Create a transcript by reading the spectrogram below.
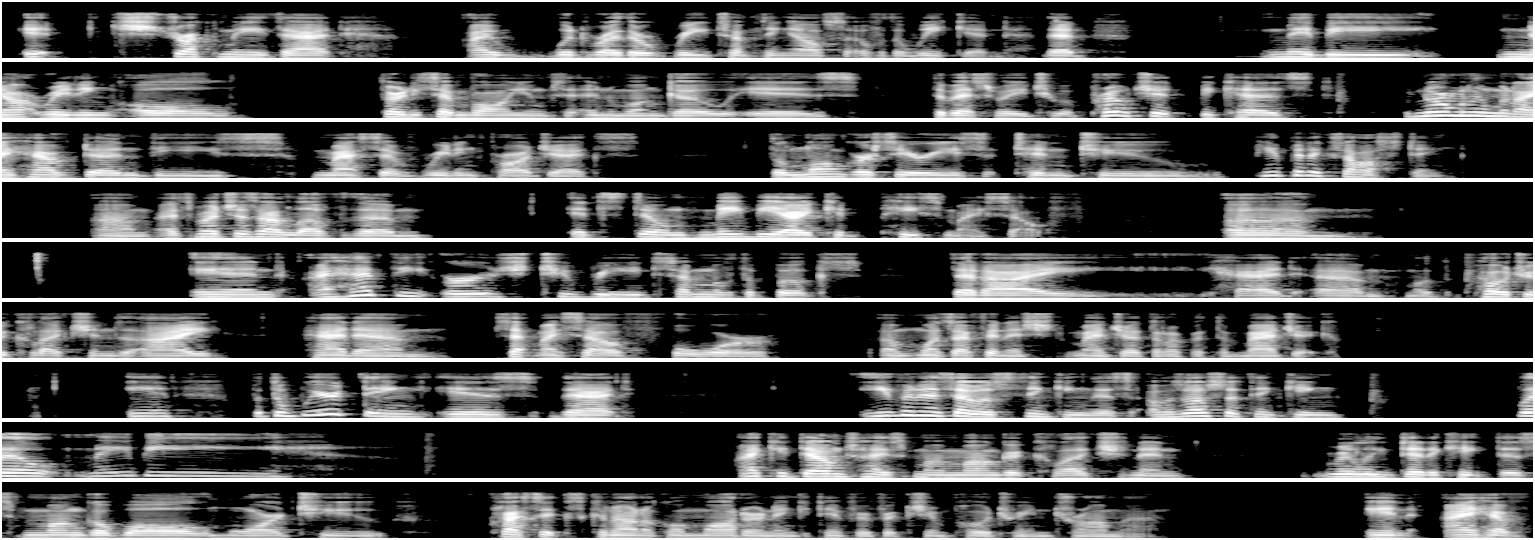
it struck me that I would rather read something else over the weekend. That maybe not reading all 37 volumes in one go is the best way to approach it because normally when I have done these massive reading projects, the longer series tend to be a bit exhausting. Um, as much as I love them, it's still maybe I could pace myself. Um, and I had the urge to read some of the books that I had, um, well, the poetry collections I had um, set myself for um, once I finished Magi the Labyrinth of Magic. And but the weird thing is that even as I was thinking this, I was also thinking, well, maybe I could downsize my manga collection and really dedicate this manga wall more to classics, canonical, modern, and contemporary fiction, poetry, and drama. And I have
